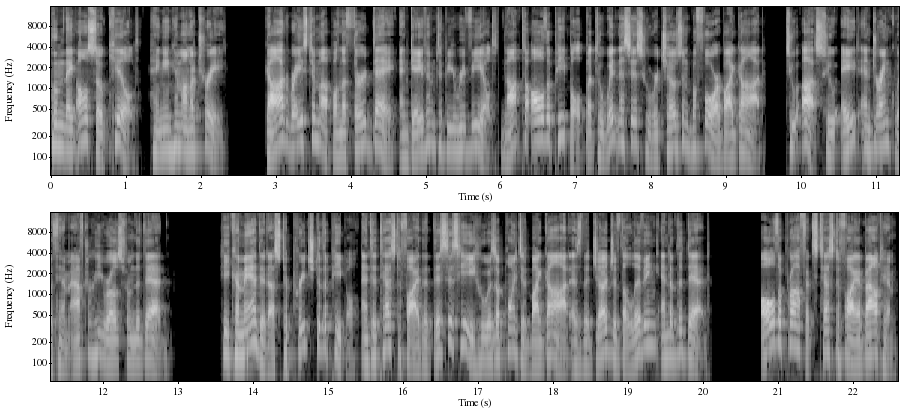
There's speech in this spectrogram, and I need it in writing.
whom they also killed, hanging him on a tree. God raised him up on the third day and gave him to be revealed, not to all the people, but to witnesses who were chosen before by God, to us who ate and drank with him after he rose from the dead. He commanded us to preach to the people and to testify that this is he who is appointed by God as the judge of the living and of the dead. All the prophets testify about him,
